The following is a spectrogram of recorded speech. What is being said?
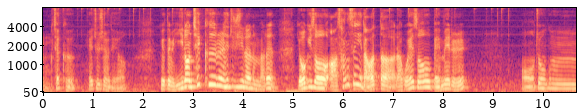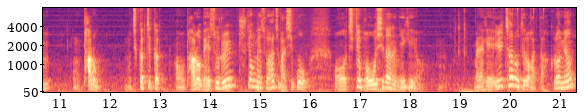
음, 체크 해 주셔야 돼요. 그렇기 때문에 이런 체크를 해주시라는 말은 여기서 아, 상승이 나왔다라고 해서 매매를 어, 조금 음, 바로 어, 즉각 즉각 어, 바로 매수를 추격 매수하지 마시고 어, 지켜보시라는 얘기예요. 음, 만약에 1차로 들어갔다 그러면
